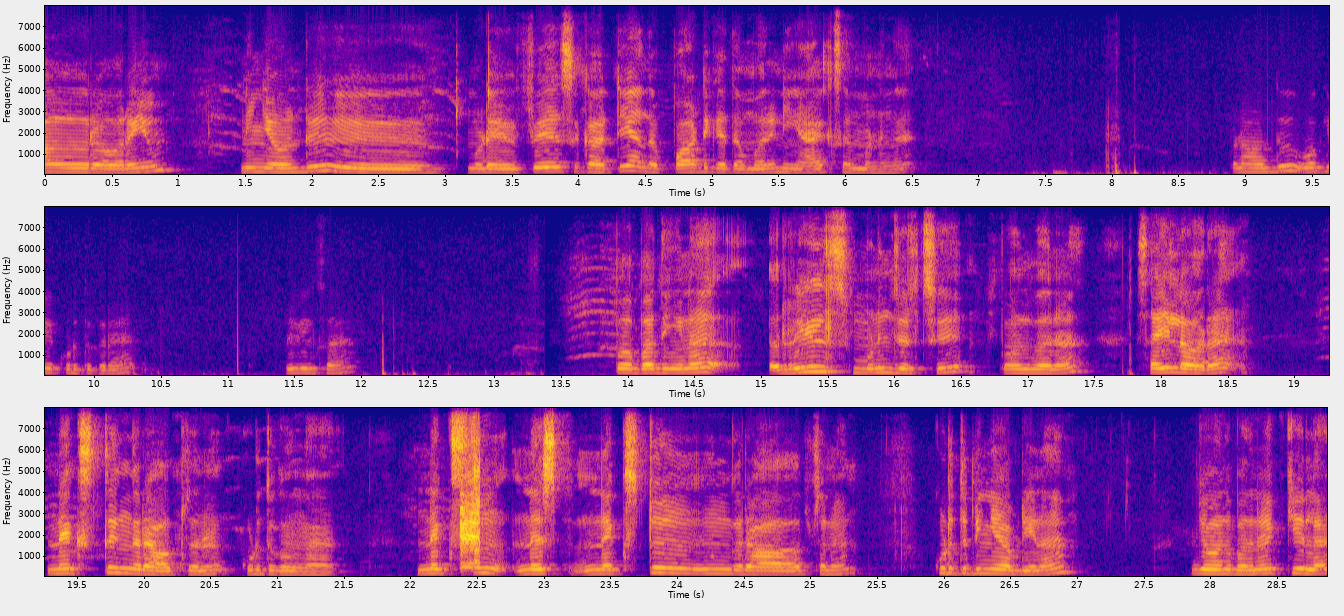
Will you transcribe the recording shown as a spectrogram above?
ஆகிற வரையும் நீங்கள் வந்து உங்களுடைய ஃபேஸு காட்டி அந்த பாட்டுக்கு ஏற்ற மாதிரி நீங்கள் ஆக்ஷன் பண்ணுங்கள் இப்போ நான் வந்து ஓகே கொடுத்துக்கிறேன். ரீல்ஸை இப்போ பார்த்தீங்கன்னா ரீல்ஸ் முடிஞ்சிருச்சு. இப்போ வந்து பார்த்தீங்கன்னா சைடில் வர நெக்ஸ்ட்டுங்கிற ஆப்ஷனை கொடுத்துக்கோங்க. நெக்ஸ்ட்டு நெக்ஸ்ட் நெக்ஸ்ட்டுங்கிற ஆப்ஷனை கொடுத்துட்டீங்க அப்படின்னா இங்கே வந்து பார்த்தீங்கன்னா கீழே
